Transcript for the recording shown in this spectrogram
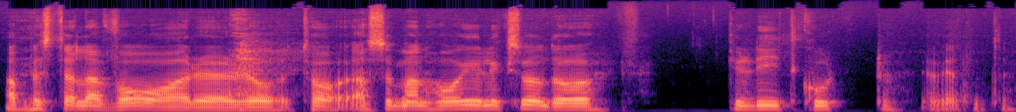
att beställa varor och ta... Alltså man har ju liksom ändå kreditkort. och- Jag vet inte.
